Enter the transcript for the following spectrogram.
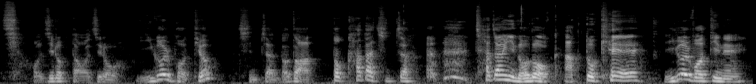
참, 어지럽다 어지러워. 이걸 버텨? 진짜 너도 악독하다 진짜. 차장이 너도 악독해. 이걸 버티네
